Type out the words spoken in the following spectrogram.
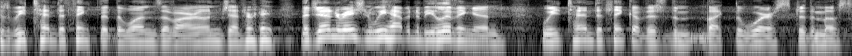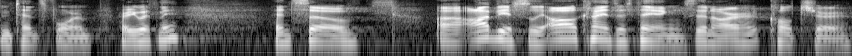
because we tend to think that the ones of our own generation, the generation we happen to be living in, we tend to think of as the, like the worst or the most intense form. Are you with me? And so, uh, obviously, all kinds of things in our culture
